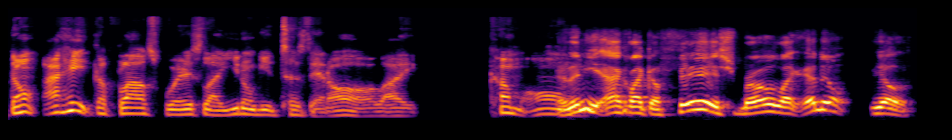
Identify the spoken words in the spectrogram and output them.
don't. I hate the flops where it's like you don't get touched at all. Like, come on. And then he act like a fish, bro. Like I don't, yo.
